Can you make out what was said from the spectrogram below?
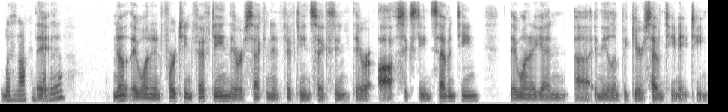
was it not They- consecutive? No, they won in 14 15. They were second in 15 16. They were off 16 17. They won it again uh, in the Olympic year 17 18.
